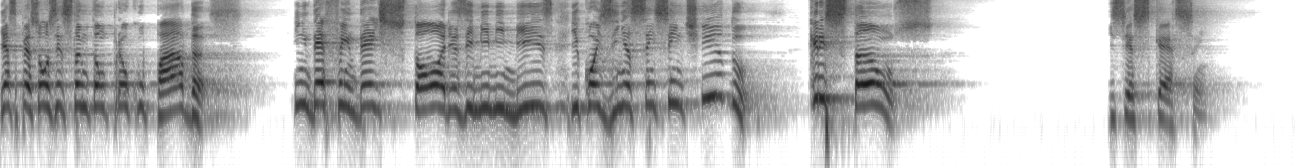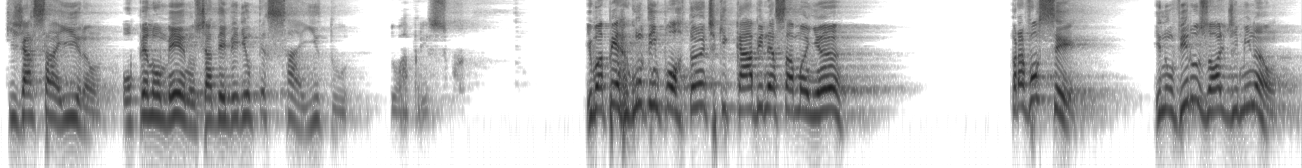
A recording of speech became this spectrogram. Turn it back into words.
E as pessoas estão então preocupadas em defender histórias e mimimis e coisinhas sem sentido. Cristãos. E se esquecem que já saíram, ou pelo menos já deveriam ter saído do aprisco. E uma pergunta importante que cabe nessa manhã para você. E não vira os olhos de mim, não.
